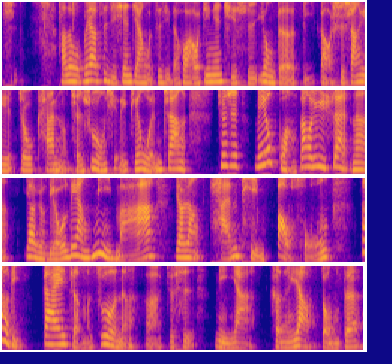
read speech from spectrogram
值。好了，我不要自己先讲我自己的话。我今天其实用的底稿是《商业周刊》哦，陈淑荣写了一篇文章，就是没有广告预算那。要有流量密码，要让产品爆红，到底该怎么做呢？啊，就是你呀，可能要懂得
